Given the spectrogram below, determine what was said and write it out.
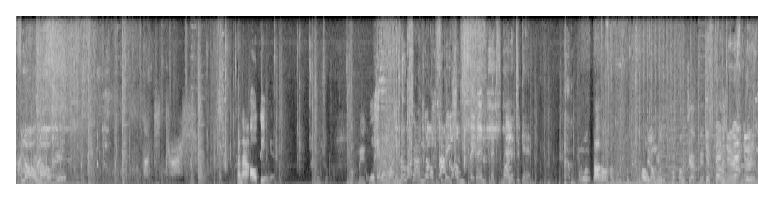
Flawless. 去了。他拿奥丁耶，没错。 我大刀好用，好用，好！Defenders win。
